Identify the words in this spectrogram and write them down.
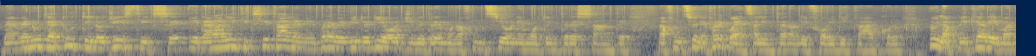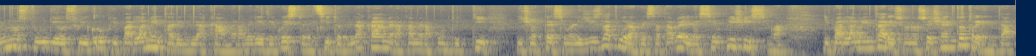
Benvenuti a tutti Logistics ed Analytics Italia. Nel breve video di oggi vedremo una funzione molto interessante, la funzione frequenza all'interno dei fogli di calcolo. Noi la applicheremo ad uno studio sui gruppi parlamentari della Camera. Vedete questo è il sito della Camera, camera.it, diciottesima legislatura. Questa tabella è semplicissima, i parlamentari sono 630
